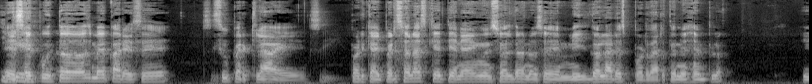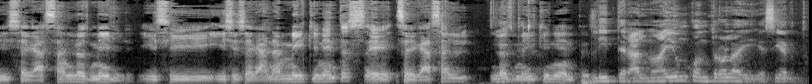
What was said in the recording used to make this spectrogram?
Ese punto dos me parece súper clave. Porque hay personas que tienen un sueldo, no sé, de mil dólares, por darte un ejemplo, y se gastan los mil. Y si, y si se ganan mil quinientos, se gastan los mil quinientos. Literal, no hay un control ahí, es cierto.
